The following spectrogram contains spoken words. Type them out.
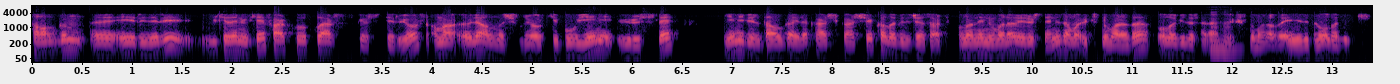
salgın e, eğrileri ülkeden ülkeye farklılıklar gösteriyor. Ama öyle anlaşılıyor ki bu yeni virüsle yeni bir dalgayla karşı karşıya kalabileceğiz artık. Buna ne numara verirseniz ama 3 numarada olabilir herhalde. 3 numarada eğri de olabilir.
